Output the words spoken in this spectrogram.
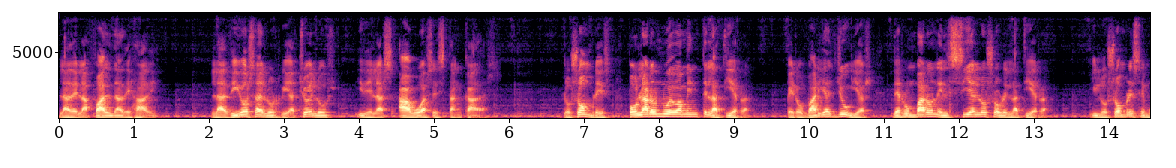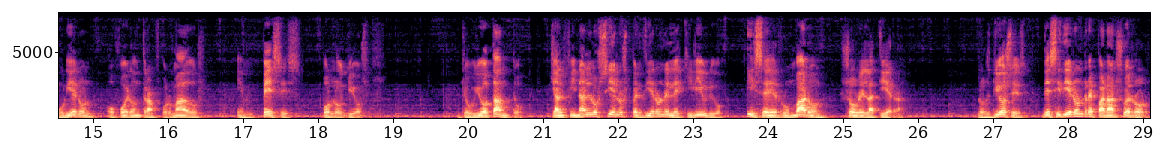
la de la falda de Jade, la diosa de los riachuelos y de las aguas estancadas. Los hombres poblaron nuevamente la tierra, pero varias lluvias derrumbaron el cielo sobre la tierra, y los hombres se murieron o fueron transformados en peces por los dioses. Llovió tanto que al final los cielos perdieron el equilibrio y se derrumbaron sobre la tierra. Los dioses decidieron reparar su error,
